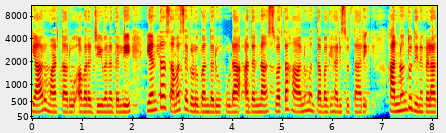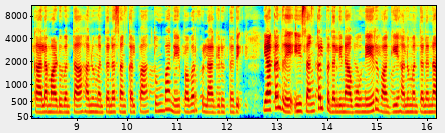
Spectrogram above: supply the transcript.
ಯಾರು ಮಾಡ್ತಾರೋ ಅವರ ಜೀವನದಲ್ಲಿ ಎಂಥ ಸಮಸ್ಯೆಗಳು ಬಂದರೂ ಕೂಡ ಅದನ್ನು ಸ್ವತಃ ಹನುಮಂತ ಬಗೆಹರಿಸುತ್ತಾರೆ. ಹನ್ನೊಂದು ದಿನಗಳ ಕಾಲ ಮಾಡುವಂಥ ಹನುಮಂತನ ಸಂಕಲ್ಪ ತುಂಬಾನೇ ಪವರ್ಫುಲ್ ಆಗಿರುತ್ತದೆ. ಯಾಕಂದರೆ ಈ ಸಂಕಲ್ಪದಲ್ಲಿ ನಾವು ನೇರವಾಗಿ ಹನುಮಂತನನ್ನ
